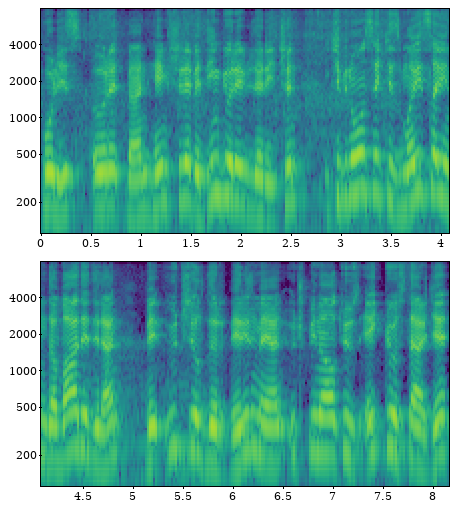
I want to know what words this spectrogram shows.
Polis, öğretmen, hemşire ve din görevlileri için 2018 Mayıs ayında vaat edilen ve 3 yıldır verilmeyen 3600 ek gösterge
